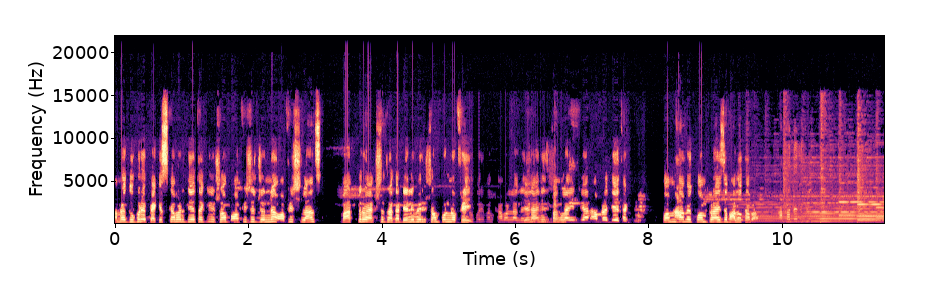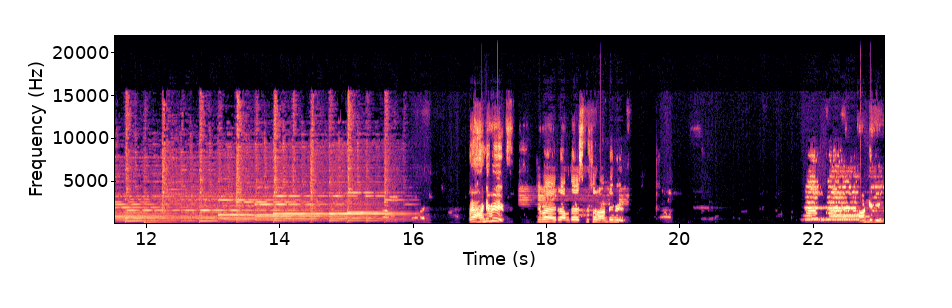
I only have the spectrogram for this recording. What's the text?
আমরা দুপুরে প্যাকেজ খাবার দিয়ে থাকি। সব অফিসের জন্য অফিস লাঞ্চ মাত্র একশো টাকা। ডেলিভারি সম্পূর্ণ ফ্রি পরিমাণ খাবার লাগে চাইনিজ বাংলা ইন্ডিয়ান আমরা দিয়ে থাকি। কম দামে কম প্রাইসে ভালো খাবার। আপনাদের ভাই হান্ডি বিফ? জি ভাই এটা আমাদের স্পেশাল হান্ডি মিট হান্ডি বিফ।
